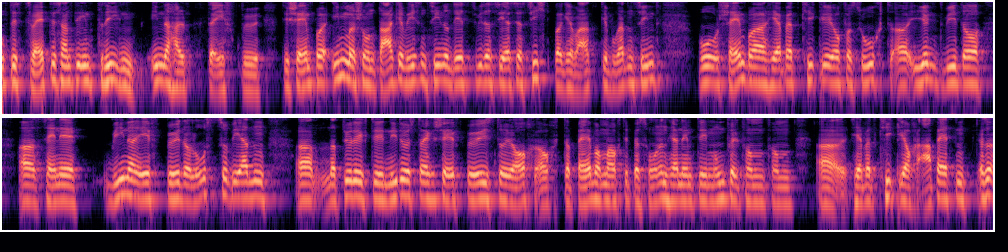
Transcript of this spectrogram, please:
Und das Zweite sind die Intrigen innerhalb der FPÖ, die scheinbar immer schon da gewesen sind und jetzt wieder sehr, sehr sichtbar geworden sind wo scheinbar Herbert Kickl ja versucht, äh, irgendwie da äh, seine Wiener FPÖ da loszuwerden. Äh, natürlich die niederösterreichische FPÖ ist da ja auch, auch dabei, wenn man auch die Personen hernimmt, die im Umfeld vom, vom äh, Herbert Kickl auch arbeiten. Also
